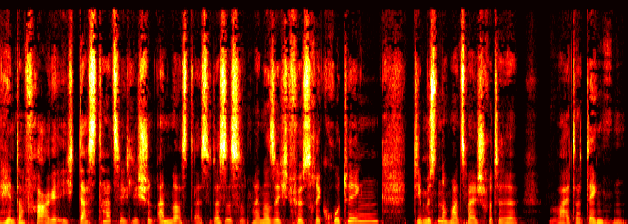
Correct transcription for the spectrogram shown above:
hinterfrage ich das tatsächlich schon anders. Also das ist aus meiner Sicht fürs Recruiting, die müssen noch mal zwei Schritte weiter denken.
